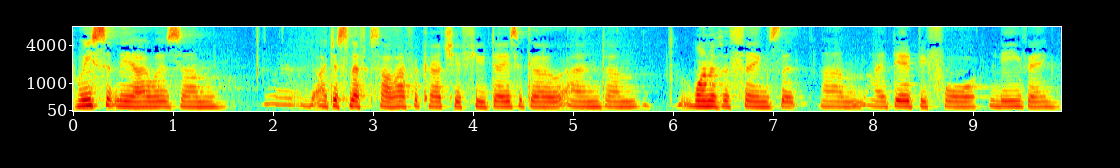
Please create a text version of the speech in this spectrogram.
recently, I was, um, I just left South Africa actually a few days ago, and um, one of the things that um, I did before leaving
